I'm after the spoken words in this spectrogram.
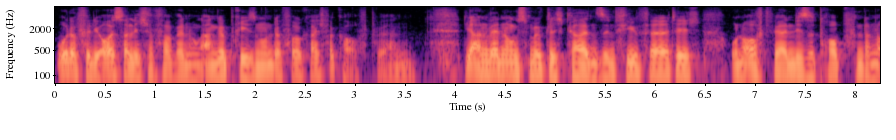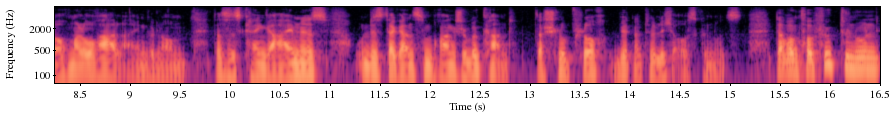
oder für die äußerliche Verwendung angepriesen und erfolgreich verkauft werden. Die Anwendungsmöglichkeiten sind vielfältig und oft werden diese Tropfen dann auch mal oral eingenommen. Das ist kein Geheimnis und ist der ganzen Branche bekannt. Das Schlupfloch wird natürlich ausgenutzt. Darum verfügte nun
